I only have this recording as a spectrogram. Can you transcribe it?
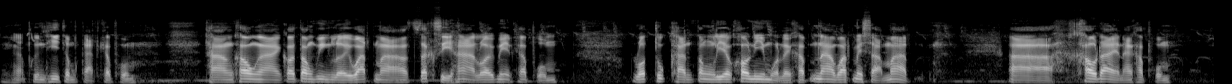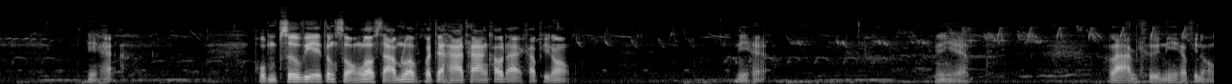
นี่ครับพื้นที่จำกัดครับผม ทางเข้างานก็ต้องวิ่งเลยวัดมาสักสี่ห้าร้อยเมตรครับ ผมรถทุกคันต้องเลี้ยวเข้านี่หมดเลยครับ หน้าวัดไม่สามารถ อ่าเข้าได้นะครับผมนี่ฮะผมเซอร์เวยต้องสองรอบสามรอบกว่าจะหาทางเข้าได้ครับพี่น้องนี่ฮะนี่ครับลานคืนนี้ครับพี่น้อง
